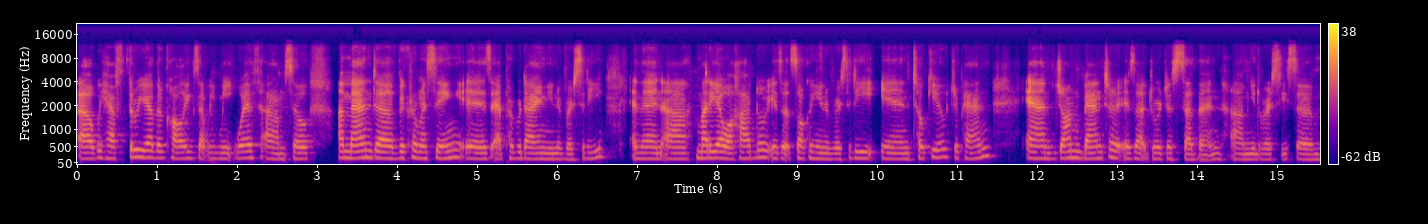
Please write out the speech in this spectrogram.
Uh, we have three other colleagues that we meet with. Um, so Amanda Wickramasinghe is at Pepperdine University, and then uh, Maria Guajardo is at Soka University in Tokyo, Japan. And John Banter is at Georgia Southern um, University. So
